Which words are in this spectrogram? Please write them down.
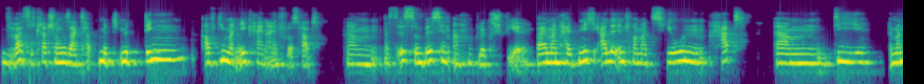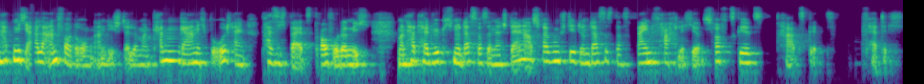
was ich gerade schon gesagt habe, mit, mit Dingen, auf die man eh keinen Einfluss hat. Ähm, es ist so ein bisschen auch ein Glücksspiel, weil man halt nicht alle Informationen hat, die, man hat nicht alle Anforderungen an die Stelle. Man kann gar nicht beurteilen, passe ich da jetzt drauf oder nicht. Man hat halt wirklich nur das, was in der Stellenausschreibung steht und das ist das rein fachliche. Soft Skills, Hard Skills. Fertig.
